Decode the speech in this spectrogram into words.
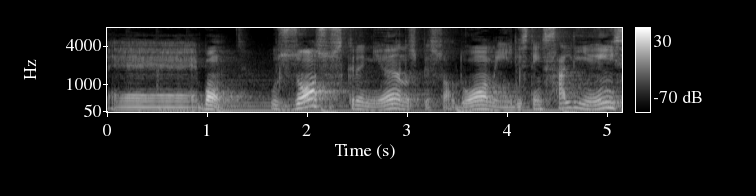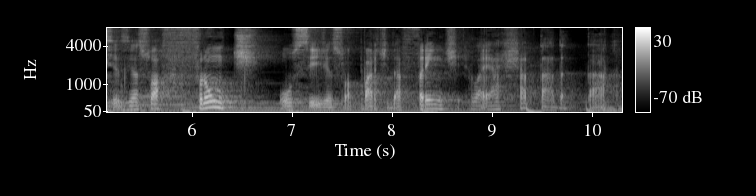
É, bom, os ossos cranianos, pessoal, do homem, eles têm saliências e a sua fronte, ou seja, a sua parte da frente, ela é achatada, tá?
